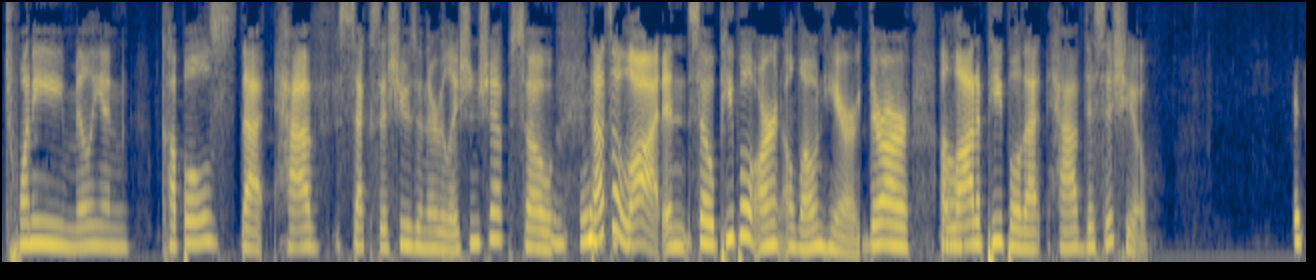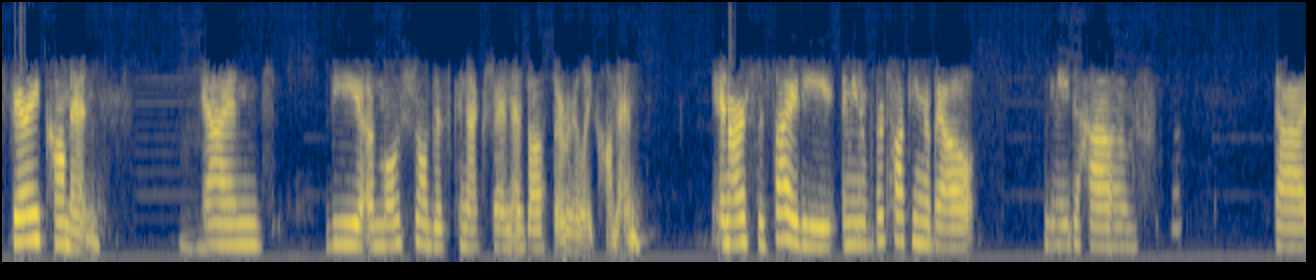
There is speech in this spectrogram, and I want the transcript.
20 million couples that have sex issues in their relationship. So mm-hmm. that's a lot. And so people aren't alone here. There are a oh. lot of people that have this issue. It's very common. Mm-hmm. And the emotional disconnection is also really common in our society, I mean, if we're talking about we need to have that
